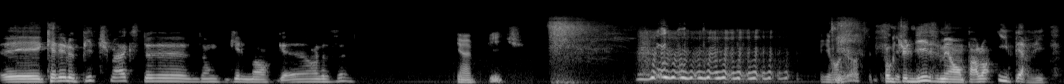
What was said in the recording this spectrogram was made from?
Et quel est le pitch Max de donc Gilmore Girls? Il y a un pitch. Gilmore Girls, Faut que tu le dises mais en parlant hyper vite.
